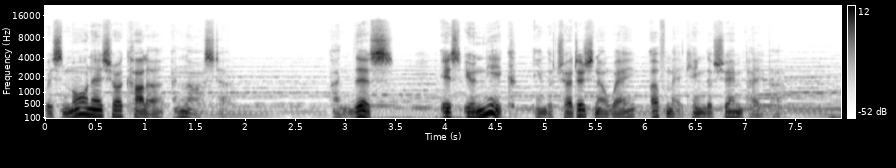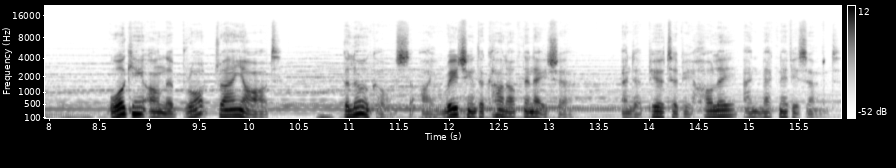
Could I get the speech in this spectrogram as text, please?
with more natural color and luster. And this is unique in the traditional way of making the Xuan paper. Working on the broad drying yard the locals are enriching the color of the nature and appear to be holy and magnificent.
